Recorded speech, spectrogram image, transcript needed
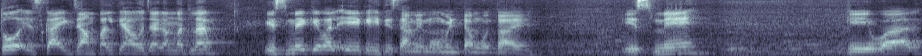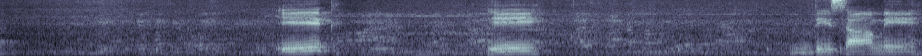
तो इसका एग्ज़ाम्पल क्या हो जाएगा? मतलब इसमें केवल एक ही दिशा में मोमेंटम होता है। इसमें केवल एक ही दिशा में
